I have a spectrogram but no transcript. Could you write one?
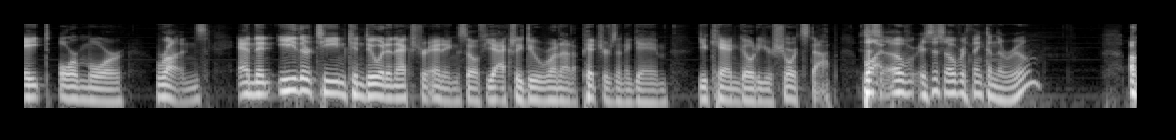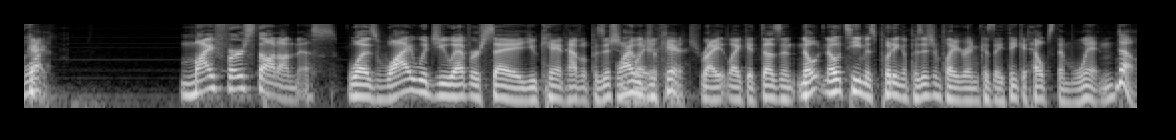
eight or more runs. And then either team can do it in extra inning. So if you actually do run out of pitchers in a game, you can go to your shortstop. is this, over, is this overthinking the room? Okay. What? My first thought on this was why would you ever say you can't have a position Why player would you care? pitch, right? Like it doesn't no no team is putting a position player in because they think it helps them win. No.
